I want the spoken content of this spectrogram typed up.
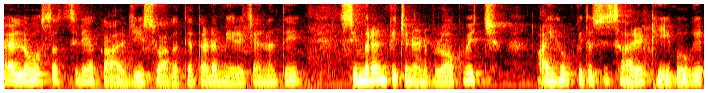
ਹੈਲੋ, ਸਤਿ ਸ੍ਰੀ ਅਕਾਲ ਜੀ। ਸਵਾਗਤ ਹੈ ਤੁਹਾਡਾ ਮੇਰੇ ਚੈਨਲ ਤੇ ਸਿਮਰਨ ਕਿਚਨ ਐਂਡ ਬਲੌਗ ਵਿੱਚ। ਆਈ ਹੋਪ ਕਿ ਤੁਸੀਂ ਸਾਰੇ ਠੀਕ ਹੋਗੇ।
